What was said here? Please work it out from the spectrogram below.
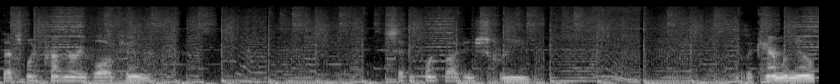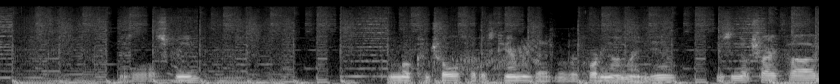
that's my primary vlog camera. 7.5 inch screen. There's a camera now. There's a little screen. Remote control for this camera that we're recording on right now. Using a tripod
